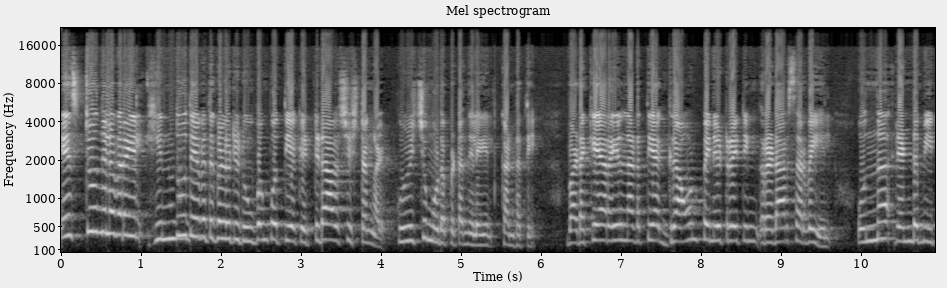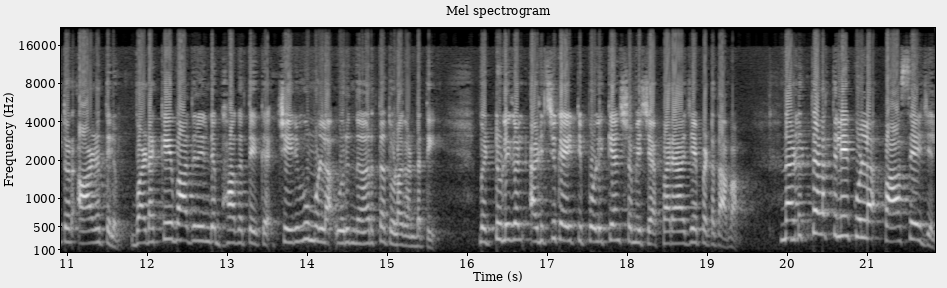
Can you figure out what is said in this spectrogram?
എസ് ടു നിലവറയിൽ ഹിന്ദു ദേവതകൾ ഒരു രൂപം കൊത്തിയ കെട്ടിടാവശിഷ്ടങ്ങൾ കുഴിച്ചു മൂടപ്പെട്ട നിലയിൽ കണ്ടെത്തി. വടക്കേ അറയിൽ നടത്തിയ ഗ്രൗണ്ട് പെനിട്രേറ്റിംഗ് റഡാർ സർവേയിൽ ഒന്ന് രണ്ട് മീറ്റർ ആഴത്തിലും വടക്കേ വാതിലിന്റെ ഭാഗത്തേക്ക് ചെരിവുമുള്ള ഒരു നേർത്ത തുള കണ്ടെത്തി. വെട്ടുളികൾ അടിച്ചു കയറ്റി പൊളിക്കാൻ ശ്രമിച്ച് പരാജയപ്പെട്ടതാവാം. നടുത്തളത്തിലേക്കുള്ള പാസേജിൽ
